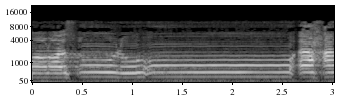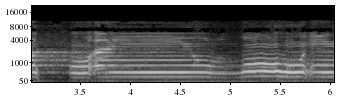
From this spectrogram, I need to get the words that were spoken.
ورسوله أحق أن يرضوه إن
